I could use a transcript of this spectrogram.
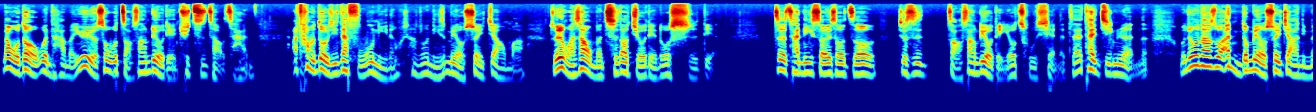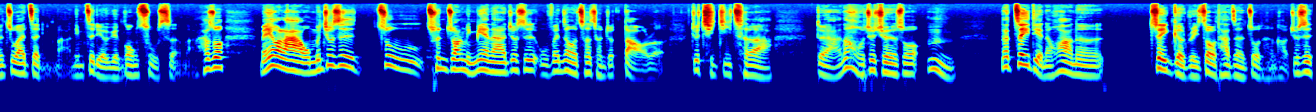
那我都有问他们，因为有时候我早上六点去吃早餐啊，他们都已经在服务你了。我想说你是没有睡觉吗？昨天晚上我们吃到九点多十点。这个餐厅收一收之后，就是早上六点又出现了，实在太惊人了。我就问他说：“哎、啊，你都没有睡觉？你们住在这里吗？你们这里有员工宿舍吗？”他说：“没有啦，我们就是住村庄里面啊，就是五分钟的车程就到了，就骑机车啊，对啊。”那我就觉得说，嗯，那这一点的话呢，这个 resort 他真的做得很好，就是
